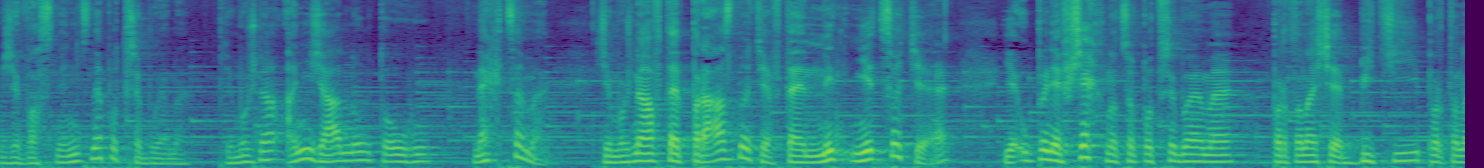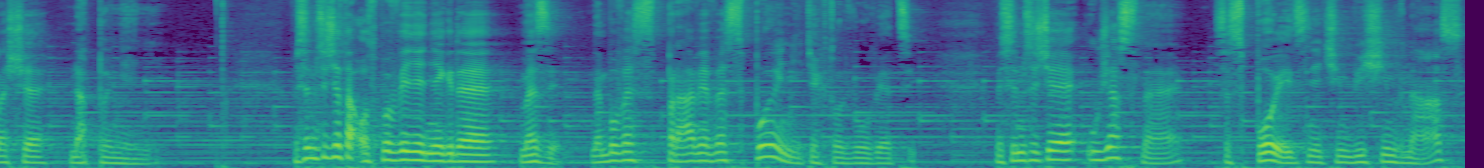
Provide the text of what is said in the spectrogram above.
Že vlastně nic nepotřebujeme. Že možná ani žádnou touhu nechceme. Že možná v té prázdnotě, v té nicotě je úplně všechno, co potřebujeme pro to naše bytí, pro to naše naplnění. Myslím si, že ta odpověď je někde mezi, nebo ve právě ve spojení těchto dvou věcí. Myslím si, že je úžasné se spojit s něčím vyšším v nás,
